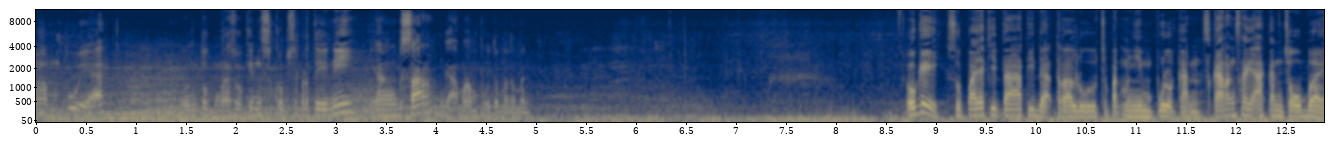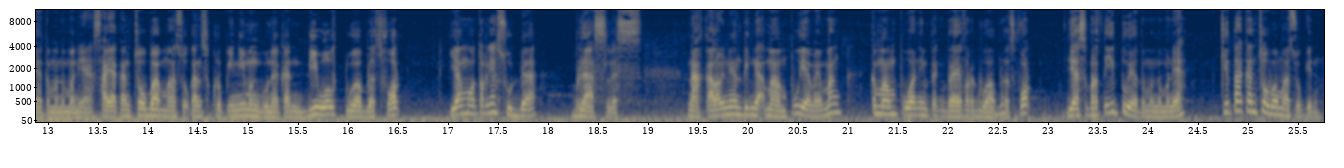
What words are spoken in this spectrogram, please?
mampu ya. Untuk masukin skrup seperti ini yang besar nggak mampu teman-teman. Oke, supaya kita tidak terlalu cepat menyimpulkan, sekarang saya akan coba ya teman-teman ya. Saya akan coba masukkan skrup ini menggunakan DeWalt 12 volt yang motornya sudah brushless. Nah, kalau ini nanti nggak mampu ya memang kemampuan impact driver 12 volt ya seperti itu ya teman-teman ya. Kita akan coba masukin.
